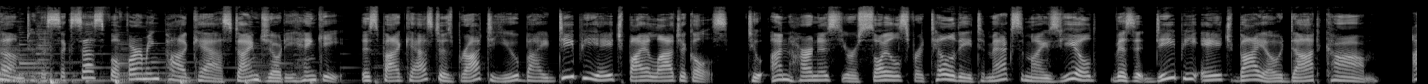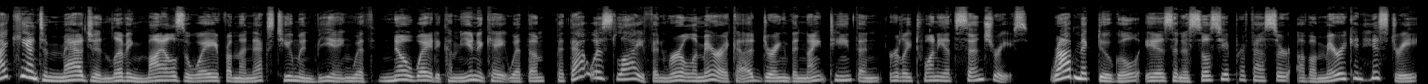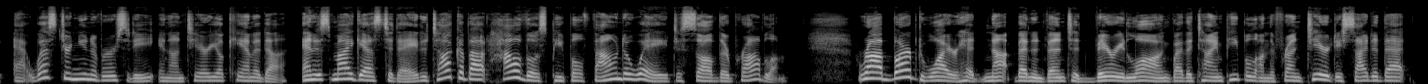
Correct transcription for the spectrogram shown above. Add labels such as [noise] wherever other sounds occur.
Welcome to the Successful Farming Podcast. I'm Jodi Henke. This podcast is brought to you by DPH Biologicals. To unharness your soil's fertility to maximize yield, visit dphbio.com. I can't imagine living miles away from the next human being with no way to communicate with them, but that was life in rural America during the 19th and early 20th centuries. Rob MacDougall is an associate professor of American history at Western University in Ontario, Canada, and is my guest today to talk about how those people found a way to solve their problem. Rob, barbed wire had not been invented very long by the time people on the frontier decided that,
